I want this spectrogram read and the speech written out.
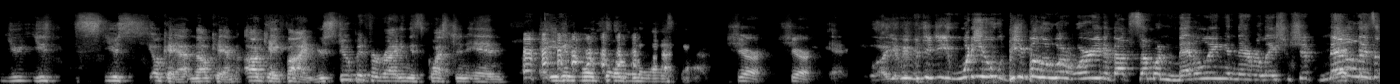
You you you okay? I'm okay. I'm okay. Fine. You're stupid for writing this question in, even more so than the last guy. Sure, sure. What do you- what are you people who are worried about someone meddling in their relationship? Meddling is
